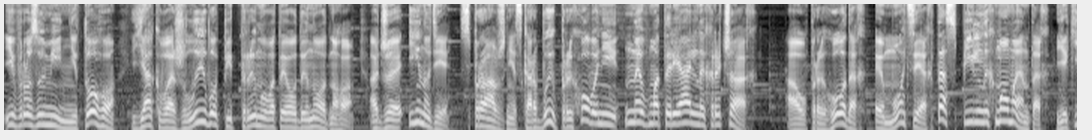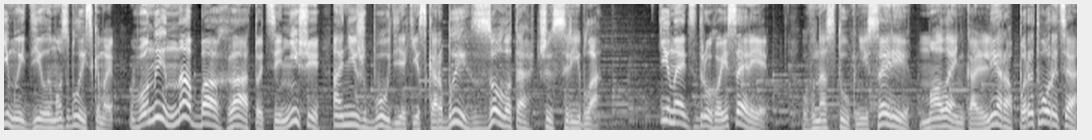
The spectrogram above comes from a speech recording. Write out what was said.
і в розумінні того, як важливо підтримувати один одного. Адже іноді справжні скарби приховані не в матеріальних речах, а в пригодах, емоціях та спільних моментах, які ми ділимо з близькими. Вони набагато цінніші, аніж будь-які скарби золота чи срібла. Кінець другої серії. В наступній серії маленька Лєра перетвориться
